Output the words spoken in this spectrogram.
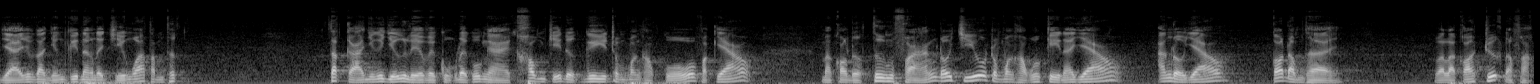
dạy chúng ta những kỹ năng để chuyển hóa tâm thức. Tất cả những cái dữ liệu về cuộc đời của ngài không chỉ được ghi trong văn học của Phật giáo, mà còn được tương phản, đối chiếu trong văn học của kỳ na giáo, ấn độ giáo, có đồng thời, và là có trước đạo phật.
